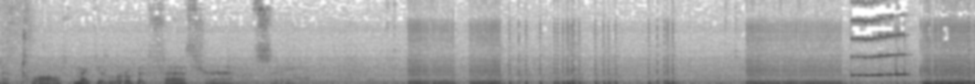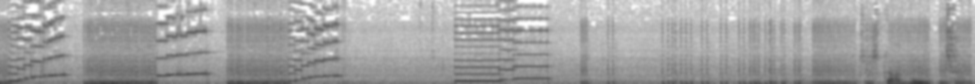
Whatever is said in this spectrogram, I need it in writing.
F12, make it a little bit faster. Let's see. Got nuked.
